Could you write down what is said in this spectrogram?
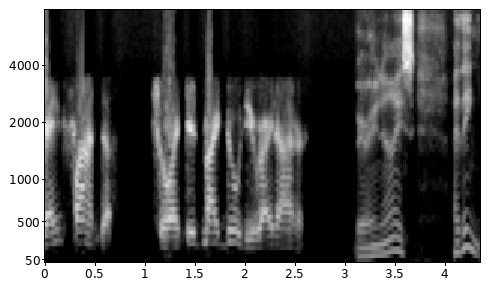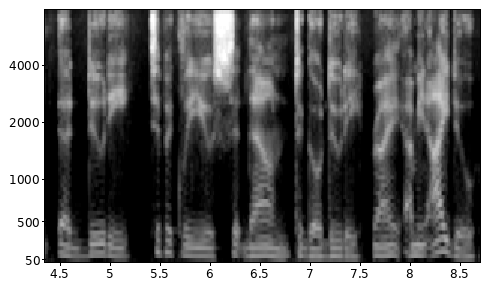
Jane Fonda. So I did my duty right on her. Very nice. I think uh, duty typically you sit down to go duty, right? I mean, I do,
